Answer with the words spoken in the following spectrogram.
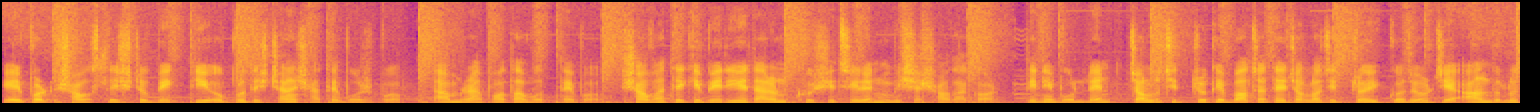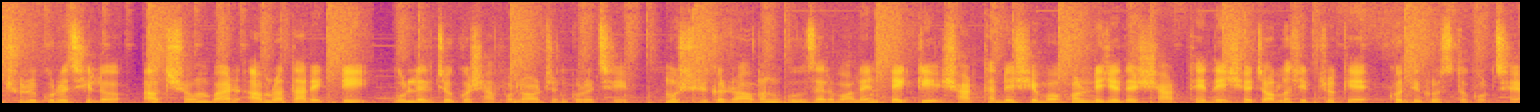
এরপর সংশ্লিষ্ট ব্যক্তি ও প্রতিষ্ঠানের সাথে বসবো। আমরা মতামত দেব সভা থেকে বেরিয়ে দারুণ খুশি ছিলেন মিশা সদাগর। তিনি বললেন, চলচ্চিত্রকে বাঁচাতে চলচ্চিত্র ঐক্যজোট যে আন্দোলন শুরু করেছিল, আজ সোমবার আমরা তার একটি উল্লেখযোগ্য সাফল্য অর্জন করেছি। মুশফিকুর রহমান গুলজার বলেন, একটি স্বার্থাদেশী মহল নিজেদের স্বার্থে দেশীয় চলচ্চিত্রকে ক্ষতিগ্রস্ত করছে।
